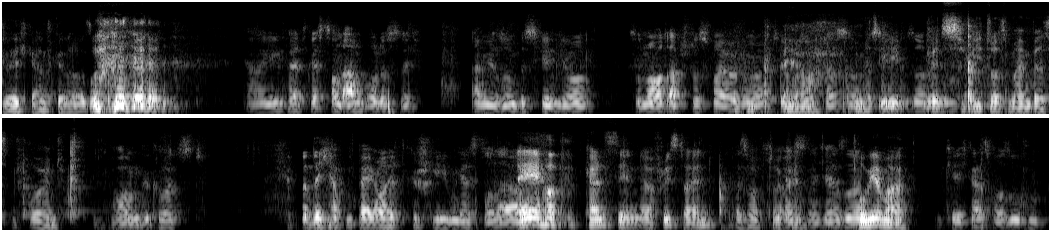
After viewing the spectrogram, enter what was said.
Sehe ich ganz genauso. Ja, jedenfalls gestern Abend war lustig. Da haben wir so ein bisschen hier so eine Art Abschlussfeier gemacht hier ja, Klasse. Mit, gesoffen. mit Vitos, meinem besten Freund. haben gekotzt. Und ich habe einen Banger-Hit geschrieben gestern Abend. Ey, kannst den äh, freestylen? Also, ich du weiß nicht, also. probier mal. Okay, ich kann es versuchen.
